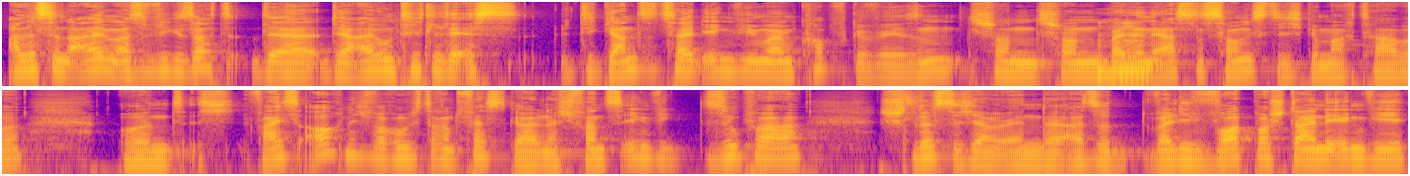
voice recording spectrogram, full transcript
Alles in allem, also wie gesagt, der, der Albumtitel, der ist die ganze Zeit irgendwie in meinem Kopf gewesen, schon, schon mhm. bei den ersten Songs, die ich gemacht habe. Und ich weiß auch nicht, warum ich daran festgehalten habe. Ich fand es irgendwie super schlüssig am Ende. Also, weil die Wortbausteine irgendwie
